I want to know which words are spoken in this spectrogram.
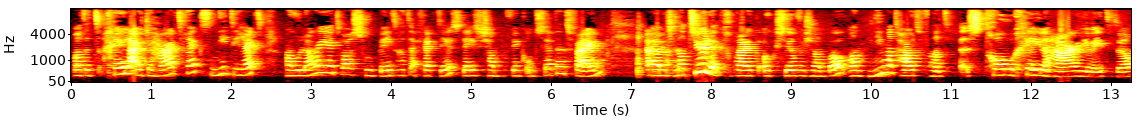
Wat het gele uit je haar trekt. Niet direct, maar hoe langer je het was, hoe beter het effect is. Deze shampoo vind ik ontzettend fijn. Um, natuurlijk gebruik ik ook zilver shampoo. Want niemand houdt van dat stro-gele haar, je weet het wel.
